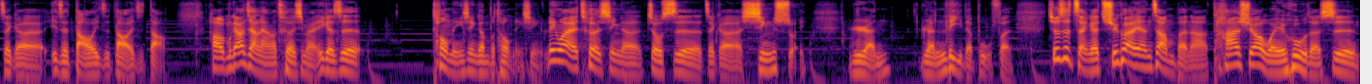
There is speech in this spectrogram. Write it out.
这个一直倒，一直倒，一直倒。好，我们刚刚讲两个特性嘛，一个是透明性跟不透明性，另外的特性呢，就是这个薪水人人力的部分，就是整个区块链账本啊，它需要维护的是。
